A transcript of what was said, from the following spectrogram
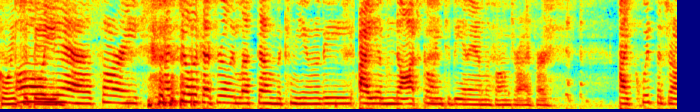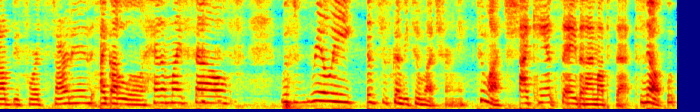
going to Oh be. yeah, sorry. I feel like I've really let down the community. I am not going to be an Amazon driver. I quit the job before it started. I got a little ahead of myself. It was really it was just going to be too much for me. Too much. I can't say that I'm upset. No,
